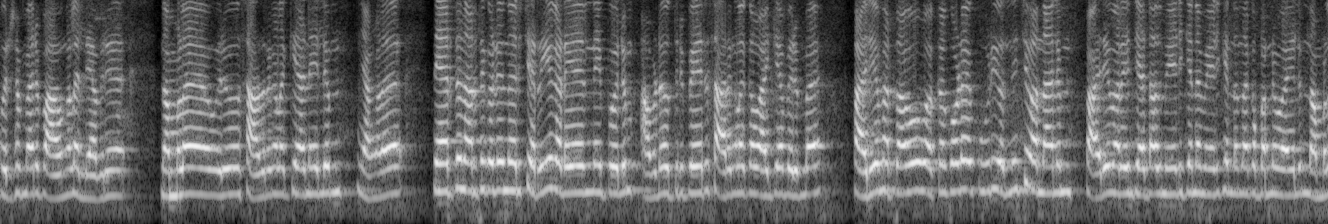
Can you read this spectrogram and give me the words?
പുരുഷന്മാർ പാവങ്ങളല്ലേ. അവർ നമ്മളെ ഒരു സാധനങ്ങളൊക്കെ ആണെങ്കിലും ഞങ്ങൾ നേരത്തെ നടത്തിക്കൊണ്ടിരുന്ന ഒരു ചെറിയ കടയിൽ പോലും അവിടെ ഒത്തിരി പേര് സാധനങ്ങളൊക്കെ വാങ്ങിക്കാൻ വരുമ്പോൾ ഭാര്യയും ഭർത്താവും ഒക്കെ കൂടെ കൂടി ഒന്നിച്ച് വന്നാലും ഭാര്യ പറയും ചേട്ടാ അത് മേടിക്കണ്ട മേടിക്കണ്ട എന്നൊക്കെ പറഞ്ഞു പോയാലും നമ്മൾ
